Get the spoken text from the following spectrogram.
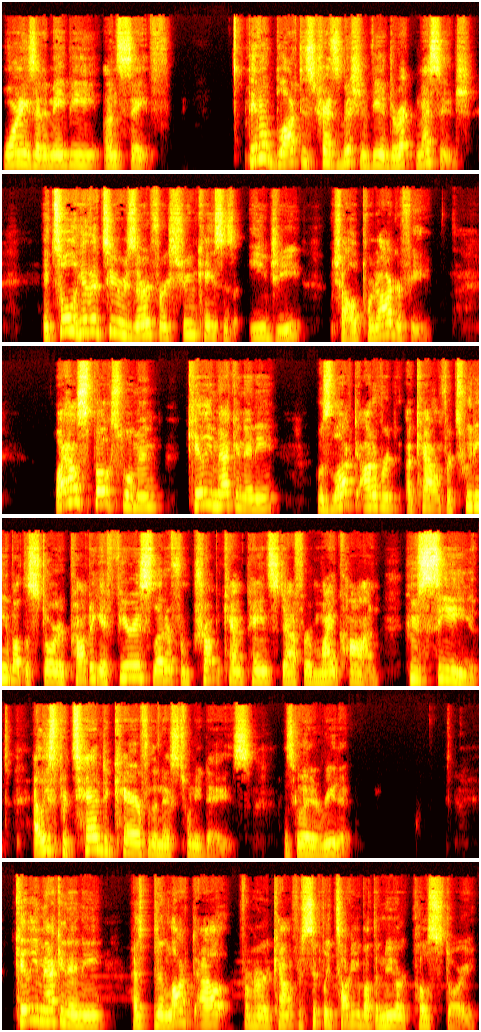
warnings that it may be unsafe. They even blocked its transmission via direct message, a tool hitherto reserved for extreme cases, e.g., child pornography. White House spokeswoman Kayleigh McEnany was locked out of her account for tweeting about the story, prompting a furious letter from Trump campaign staffer Mike Hahn, who seethed, at least pretend to care for the next 20 days. Let's go ahead and read it. Kayleigh McEnany has been locked out from her account for simply talking about the New York Post story.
